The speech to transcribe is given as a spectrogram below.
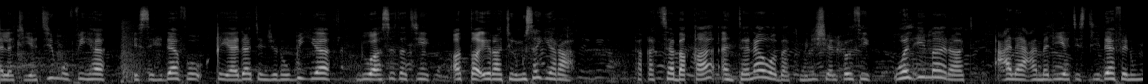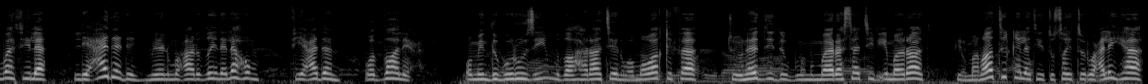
التي يتم فيها استهداف قيادات جنوبية بواسطة الطائرات المسيرة. فقد سبق أن تناوبت ميليشيا الحوثي والإمارات على عملية استهداف مماثلة لعدد من المعارضين لهم في عدن والضالع. ومنذ بروز مظاهرات ومواقف تندد بممارسات الإمارات في المناطق التي تسيطر عليها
